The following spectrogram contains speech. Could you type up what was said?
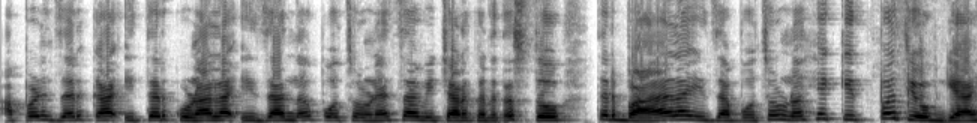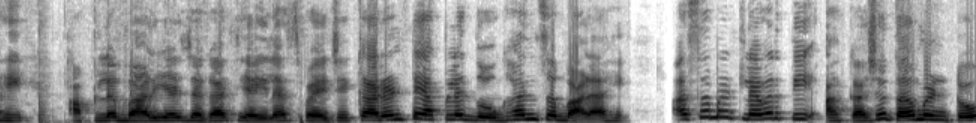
आपण जर का इतर कुणाला इजा न पोचवण्याचा विचार करत असतो तर बाळाला इजा पोचवणं हे कितपत योग्य आहे? आपलं बाळ या जगात यायलाच पाहिजे कारण ते आपल्या दोघांचं बाळ आहे. असं म्हटल्यावरती आकाश आता म्हणतो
